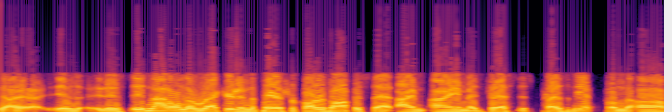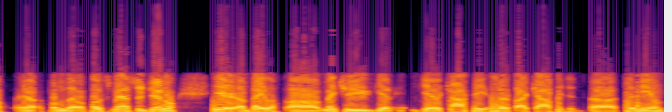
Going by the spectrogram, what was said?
Uh, is is is not on the record in the parish recorder's office that I'm I am addressed as president from the uh, uh from the postmaster general. Here a bailiff uh make sure you get get a copy a certified copy to uh to him.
